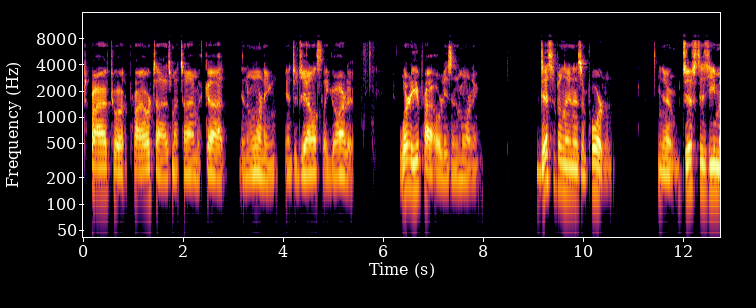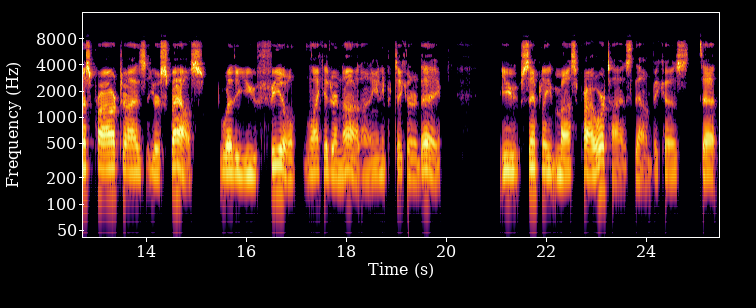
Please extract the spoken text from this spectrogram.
to prioritize my time with God in the morning and to jealously guard it. What are your priorities in the morning? Discipline is important. You know, just as you must prioritize your spouse, whether you feel like it or not on any particular day, you simply must prioritize them because that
